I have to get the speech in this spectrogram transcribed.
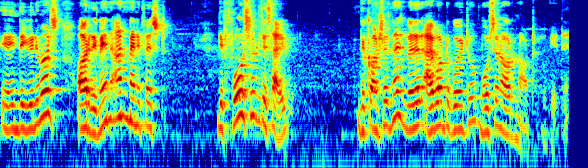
in the universe or remain unmanifest. The force will decide the consciousness whether I want to go into motion or not. Okay, then.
